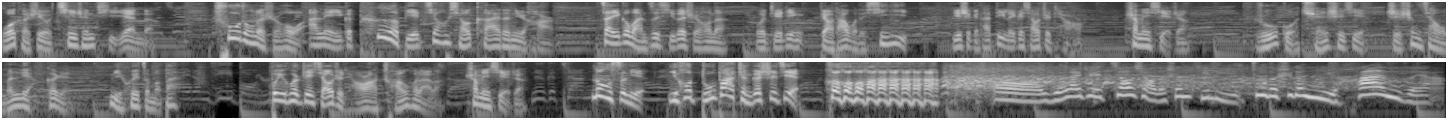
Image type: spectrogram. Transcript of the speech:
我可是有亲身体验的。初中的时候，我暗恋一个特别娇小可爱的女孩，在一个晚自习的时候呢，我决定表达我的心意，于是给她递了一个小纸条，上面写着：“如果全世界只剩下我们两个人，你会怎么办？”不一会儿，这小纸条啊传回来了，上面写着：“弄死你，以后独霸整个世界。”哦，原来这娇小的身体里住的是个女汉子呀！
